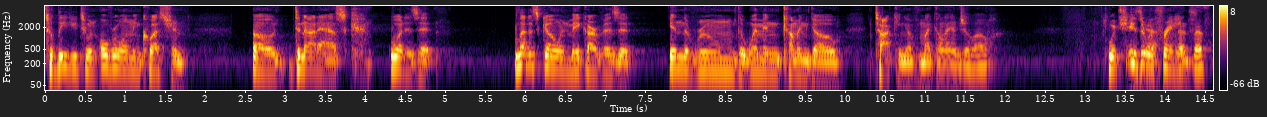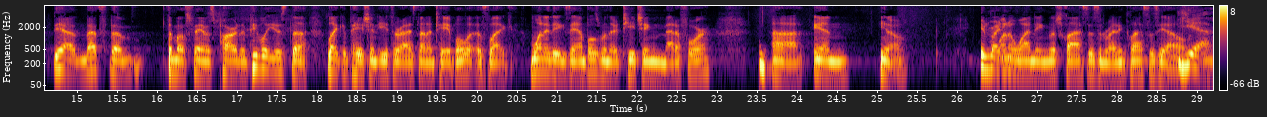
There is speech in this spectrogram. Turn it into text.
to lead you to an overwhelming question. Oh, do not ask, what is it? Let us go and make our visit. In the room, the women come and go, talking of Michelangelo. Which is a Yeah, refrain. that- that's yeah, that's the the most famous part. And people use the like a patient etherized on a table as like one of the examples when they're teaching metaphor uh, in you know In writing, 101 English classes and writing classes. Yeah, yeah,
